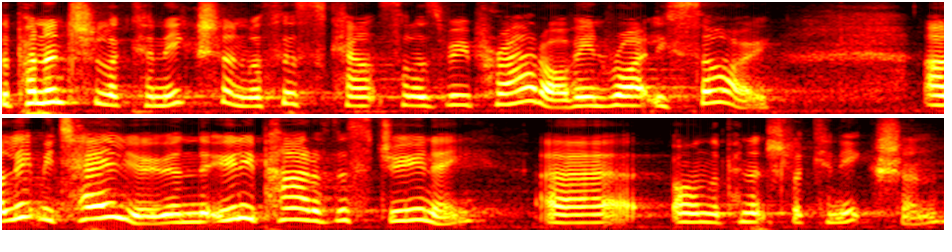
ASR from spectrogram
The Peninsula Connection with this council is very proud of, and rightly so. Uh, let me tell you, in the early part of this journey uh, on the Peninsula Connection,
